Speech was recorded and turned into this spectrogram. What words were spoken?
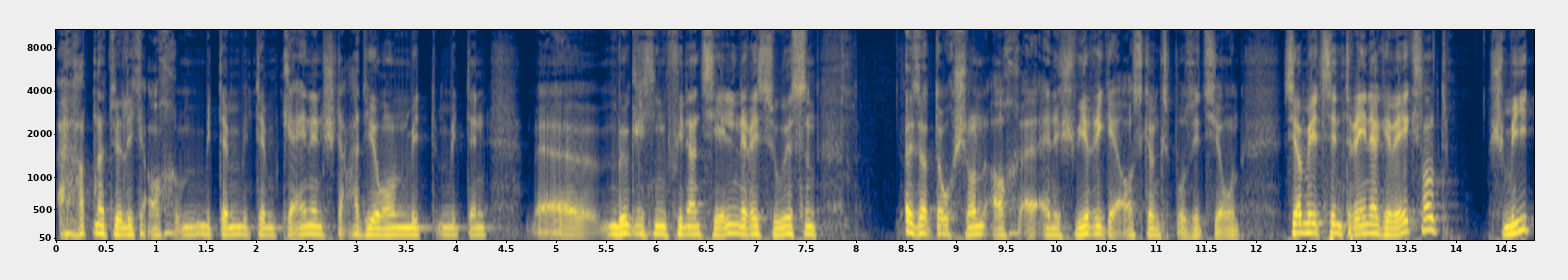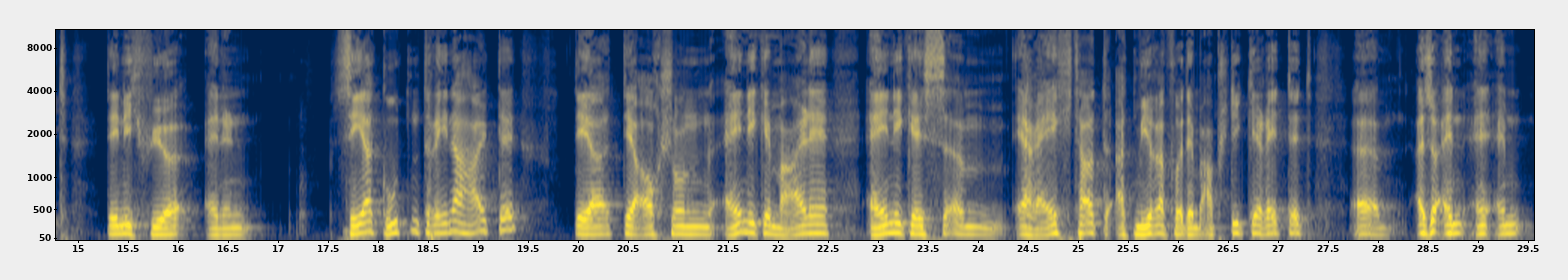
hat natürlich auch mit dem, mit dem kleinen Stadion, mit, mit den äh, möglichen finanziellen Ressourcen, also doch schon auch äh, eine schwierige Ausgangsposition. Sie haben jetzt den Trainer gewechselt, Schmid, den ich für einen sehr guten Trainer halte, der, der auch schon einige Male einiges ähm, erreicht hat, Admira vor dem Abstieg gerettet. Äh, also ein, ein, ein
